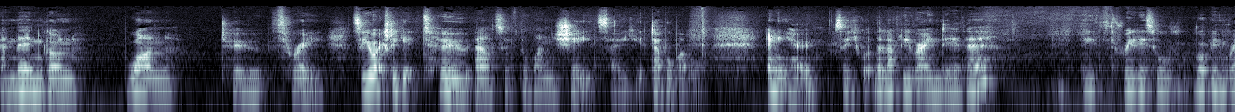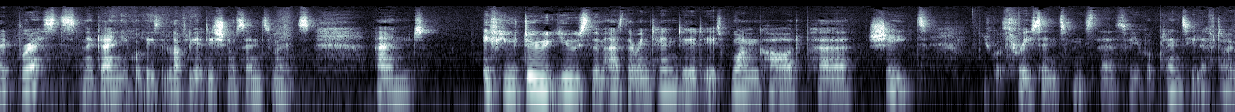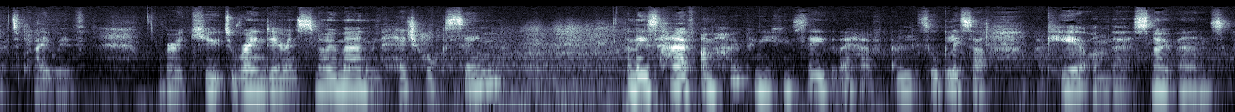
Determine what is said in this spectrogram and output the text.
and then gone one, two, three. So you actually get two out of the one sheet, so you get double bubble. Anywho, so you've got the lovely reindeer there, these three little robin red breasts, and again you've got these lovely additional sentiments. And if you do use them as they're intended, it's one card per sheet. You've got three sentiments there, so you've got plenty left over to play with. Very cute reindeer and snowman and hedgehog scene. And these have, I'm hoping you can see, but they have a little glitter like here on the snowman's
